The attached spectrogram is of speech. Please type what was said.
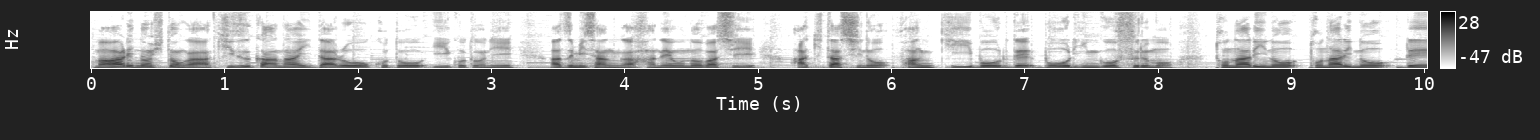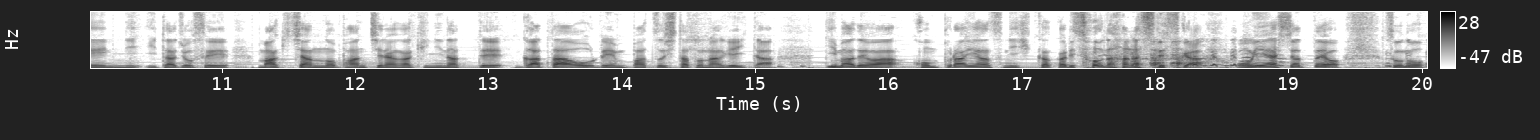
周りの人が気づかないだろうことをいいことに安住さんが羽を伸ばし秋田市のファンキーボールでボーリングをするも隣の隣のレーンにいた女性マキちゃんのパンチラが気になってガターを連発したと嘆いた。今ではコンプライアンスに引っかかりそうな話ですが オンエアしちゃったよ。その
